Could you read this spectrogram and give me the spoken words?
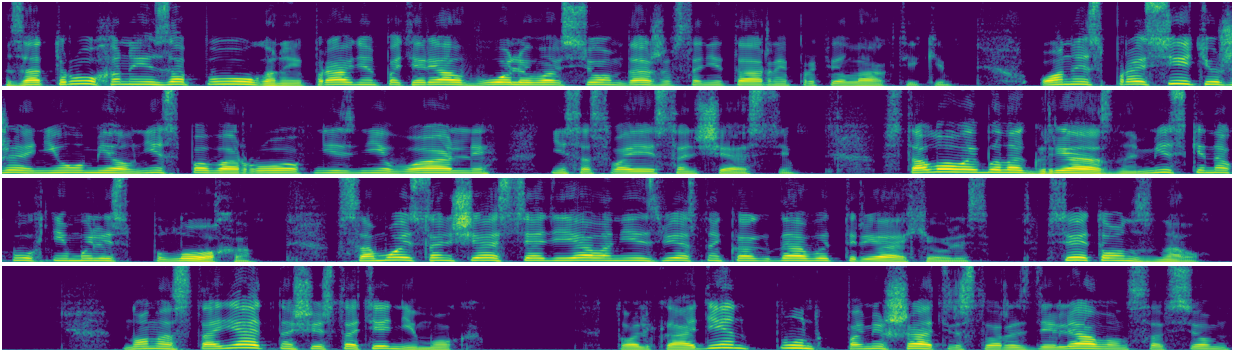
Затруханный и запуганный, Правдин потерял волю во всем, даже в санитарной профилактике. Он и спросить уже не умел ни с поваров, ни с дневальных, ни со своей санчасти. В столовой было грязно, миски на кухне мылись плохо. В самой санчасти одеяло неизвестно когда вытряхивались. Все это он знал. Но настоять на чистоте не мог. Только один пункт помешательства разделял он со всем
